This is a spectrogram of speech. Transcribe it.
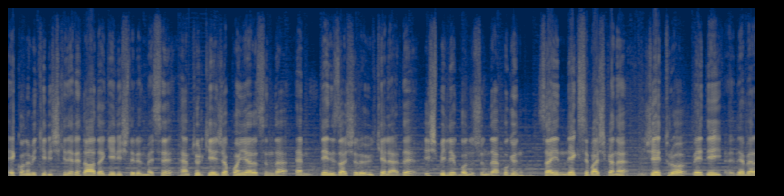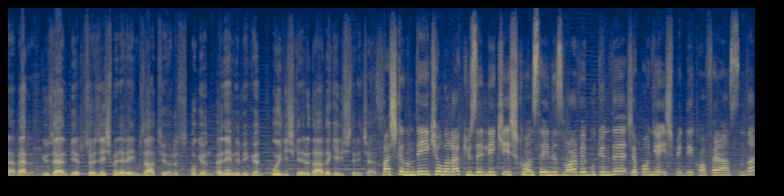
ekonomik ilişkilerin daha da geliştirilmesi. Hem Türkiye Japonya arasında hem deniz aşırı ülkelerde işbirliği konusunda bugün Sayın Nexi Başkanı JETRO ve DEİK ile beraber güzel bir sözleşmelere imza atıyoruz. Bugün önemli bir gün. Bu ilişkileri daha da geliştireceğiz. Başkanım DEİK olarak 152 iş konseyiniz var ve bugün de Japonya İşbirliği Konferansı'nda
